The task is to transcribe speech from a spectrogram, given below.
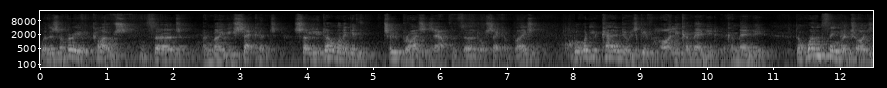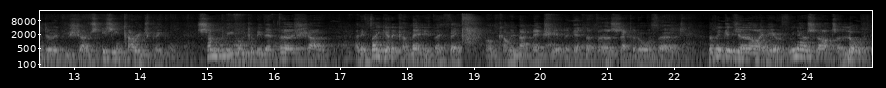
where there's a very close third and maybe second. So you don't want to give two prizes out for third or second place. But what you can do is give highly commended, commended. The one thing we're trying to do at these shows is encourage people. Some people, it could be their first show. And if they get a commended, they think, I'm coming back next year to get the first, second or third. But that gives you an idea. If we now start to look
